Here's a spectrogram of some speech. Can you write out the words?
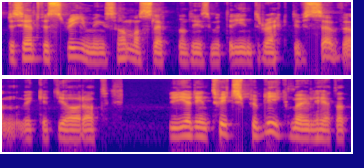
speciellt för streaming så har man släppt någonting som heter Interactive 7, vilket gör att du ger din Twitch-publik möjlighet att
